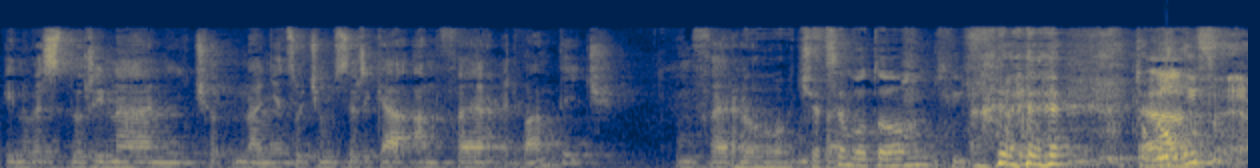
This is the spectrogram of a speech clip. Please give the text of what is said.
investoři na, ničo, na něco, čemu se říká unfair advantage? Unfair. No, četl jsem o tom. to bylo unfair.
